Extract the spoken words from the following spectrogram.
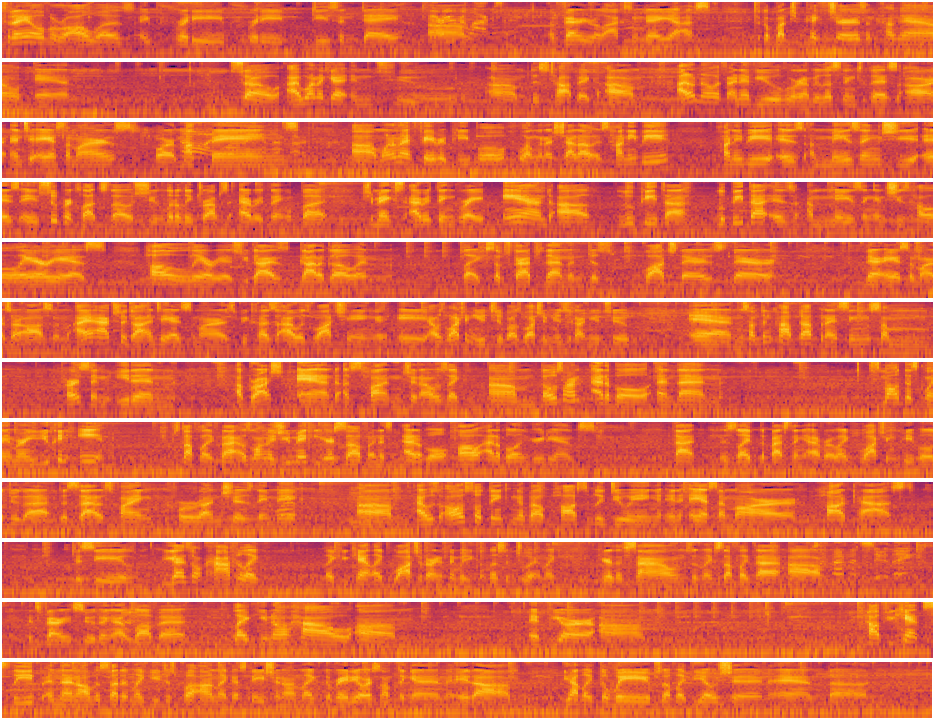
today overall was a pretty, pretty decent day. Very Um, relaxing. a very relaxing day, yes. Took a bunch of pictures and hung out, and so I want to get into um, this topic. Um, I don't know if any of you who are going to be listening to this are into ASMRs or Oh, mukbangs. Um, one of my favorite people who I'm going to shout out is Honeybee. Honeybee is amazing. She is a super klutz though. She literally drops everything, but she makes everything great. And uh, Lupita. Lupita is amazing and she's hilarious. Hilarious. You guys gotta go and like subscribe to them and just watch theirs. Their their ASMRs are awesome. I actually got into ASMRs because I was watching a I was watching YouTube. I was watching music on YouTube and something popped up and I seen some person eating a brush and a sponge and I was like, um, those aren't edible and then small disclaimer, you can eat stuff like that as long as you make it yourself and it's edible. All edible ingredients that is like the best thing ever. Like watching people do that, the satisfying crunches they make. Um, I was also thinking about possibly doing an ASMR podcast to see. You guys don't have to like, like you can't like watch it or anything, but you can listen to it and like hear the sounds and like stuff like that. Um, Sometimes it's soothing. It's very soothing. I love it. Like you know how um, if you're um, how if you can't sleep and then all of a sudden like you just put on like a station on like the radio or something and it um you have like the waves of like the ocean and the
